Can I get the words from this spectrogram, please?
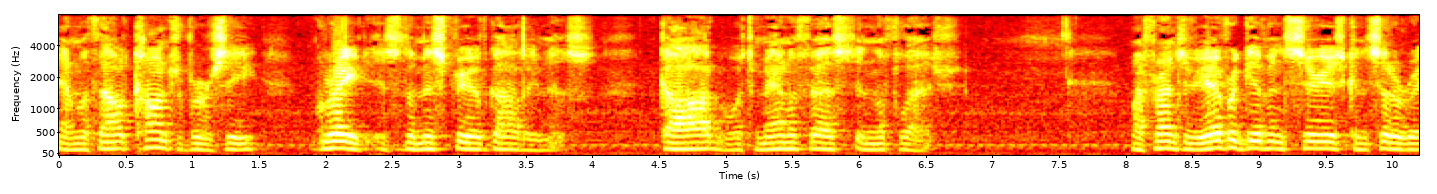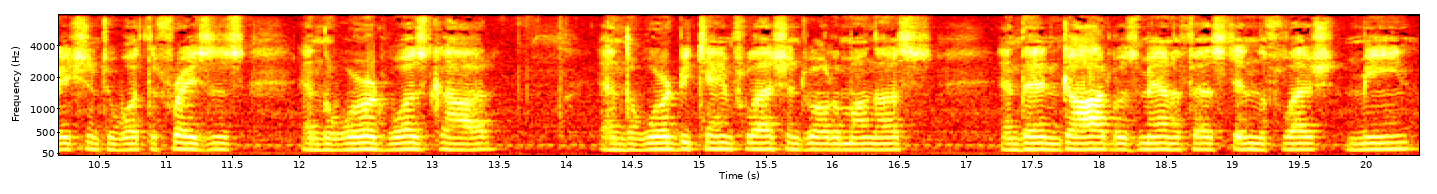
And without controversy, great is the mystery of godliness. God was manifest in the flesh. My friends, have you ever given serious consideration to what the phrases, and the Word was God, and the Word became flesh and dwelt among us, and then God was manifest in the flesh mean?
